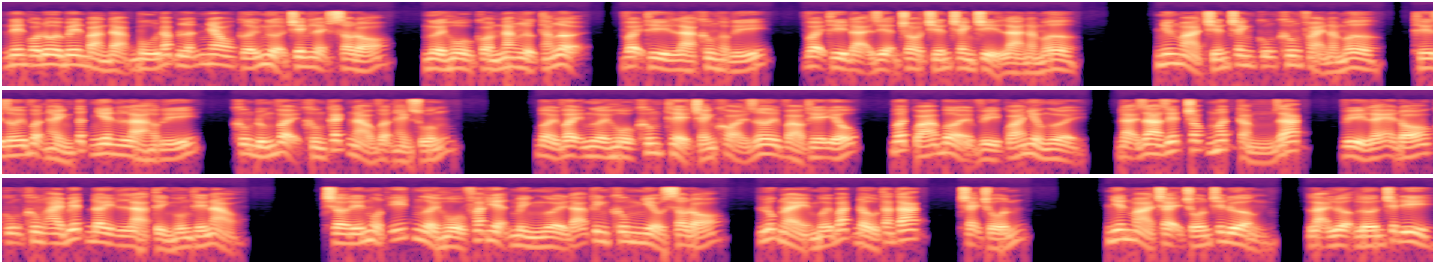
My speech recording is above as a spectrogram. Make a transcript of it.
nên có đôi bên bàn đạp bù đắp lẫn nhau cưỡi ngựa trên lệch sau đó, người hồ còn năng lực thắng lợi, vậy thì là không hợp lý, vậy thì đại diện cho chiến tranh chỉ là nằm mơ. Nhưng mà chiến tranh cũng không phải nằm mơ, thế giới vận hành tất nhiên là hợp lý, không đúng vậy không cách nào vận hành xuống. Bởi vậy người hồ không thể tránh khỏi rơi vào thế yếu, bất quá bởi vì quá nhiều người, đại gia giết chóc mất cảm giác vì lẽ đó cũng không ai biết đây là tình huống thế nào. Chờ đến một ít người hồ phát hiện mình người đã kinh không nhiều sau đó, lúc này mới bắt đầu tan tác, chạy trốn. Nhưng mà chạy trốn trên đường, lại lượng lớn chết đi.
